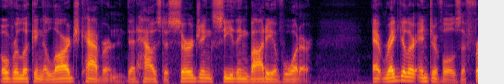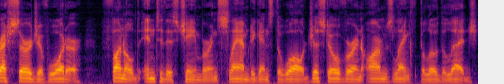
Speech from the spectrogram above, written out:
overlooking a large cavern that housed a surging, seething body of water. At regular intervals, a fresh surge of water funneled into this chamber and slammed against the wall just over an arm's length below the ledge,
